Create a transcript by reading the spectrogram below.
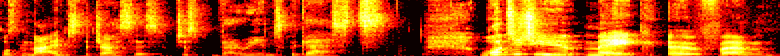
wasn't that into the dresses. Just very into the guests. What did you make of um,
